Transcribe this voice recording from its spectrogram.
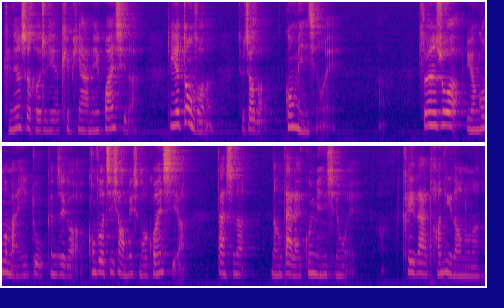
肯定是和这些 KPI 没关系的。这些动作呢，就叫做公民行为啊。虽然说员工的满意度跟这个工作绩效没什么关系啊，但是呢，能带来公民行为，可以在团体当中呢，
